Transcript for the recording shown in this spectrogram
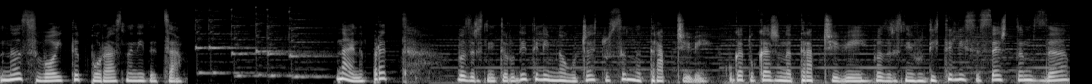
на своите пораснали деца. Най-напред, възрастните родители много често са натрапчиви. Когато кажа натрапчиви възрастни родители, се сещам за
